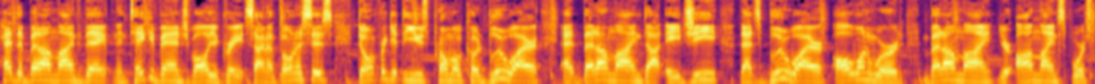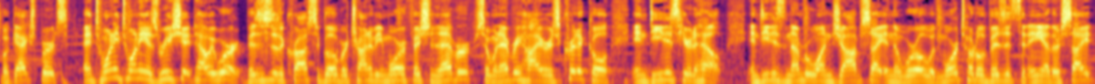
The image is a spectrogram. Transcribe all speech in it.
Head to Bet Online today and take advantage of all your great sign up bonuses. Don't forget to use promo code BLUEWIRE at betonline.ag. That's BLUEWIRE, all one word. BetOnline, your online sportsbook experts. And 2020 has reshaped how we work. Businesses across the globe are trying to be more efficient than ever, so when every hire is critical, Indeed is here to help. Indeed is the number one job site in the world with more total visits than any other site,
